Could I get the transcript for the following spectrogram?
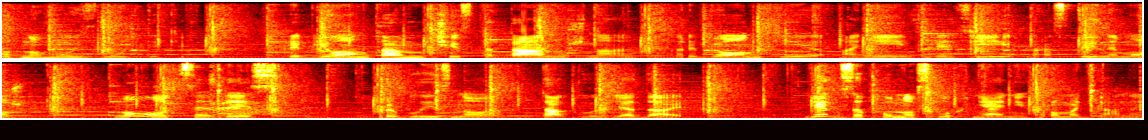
в одному із мультиків? Ребенкам чистота нужна. Ребенки, ані в грязі рости не можуть. Ну, це десь приблизно так виглядає. Як законослухняні громадяни,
